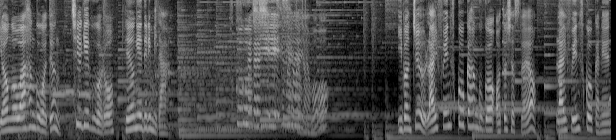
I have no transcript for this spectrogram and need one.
영어와 한국어 등 7개 국어로 대응해 드립니다. 이번 주 Life in Fukuoka 한국어 어떠셨어요? Life in Fukuoka는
